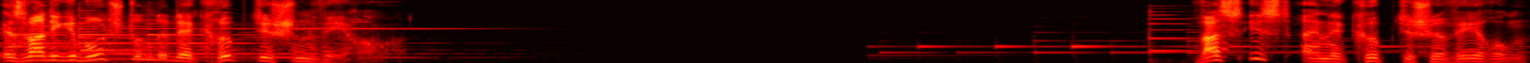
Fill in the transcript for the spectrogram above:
Es war die Geburtsstunde der kryptischen Währung. Was ist eine kryptische Währung?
